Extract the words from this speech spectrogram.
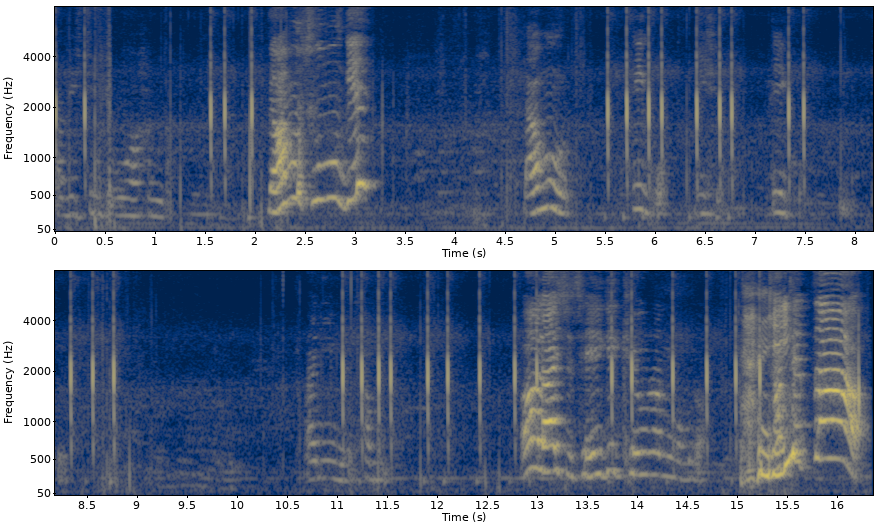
나 미션 좋아한다. 나무 20개? 나무 띄고 20 띄고 이렇게. 아니면 3. 아 나이스 3개 캐오라는 건가? 아니? 아 됐다!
